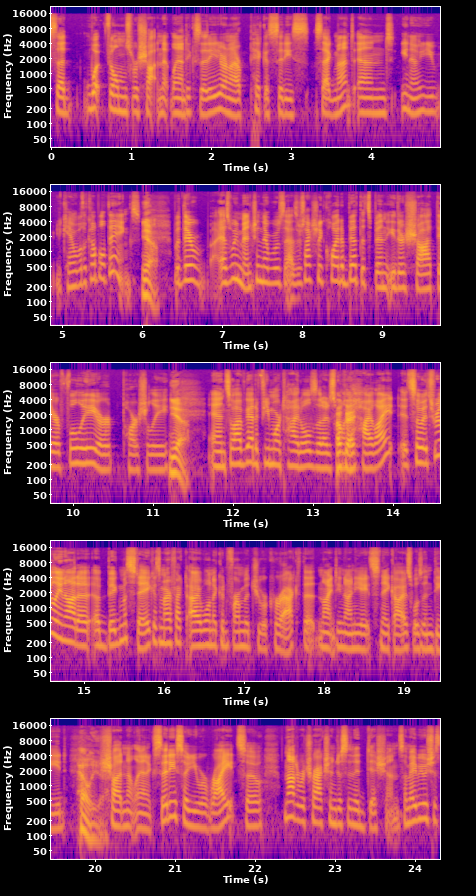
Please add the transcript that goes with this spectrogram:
said what films were shot in Atlantic City on our pick a city s- segment, and you know, you you came up with a couple of things. Yeah. But there, as we mentioned, there was as there's actually quite a bit that's been either shot there fully or partially. Yeah. And so I've got a few more titles that I just want Okay. to highlight. It, so it's really not a, a big mistake. As a matter of fact, I want to confirm that you were correct that 1998 Snake Eyes was indeed Hell yeah. shot in Atlantic City. So you were right. So not a retraction, just an addition. So maybe we should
